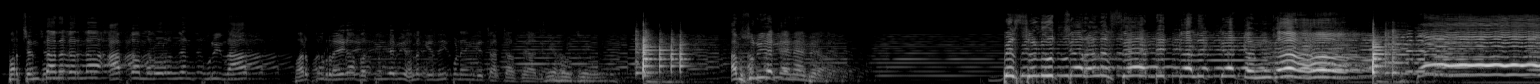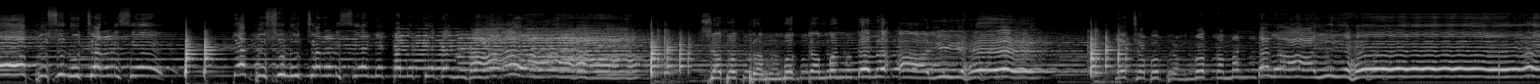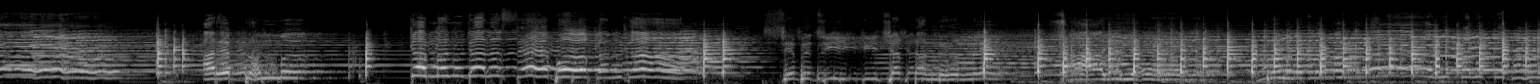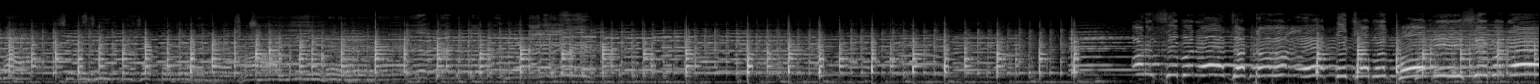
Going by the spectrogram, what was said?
पर चिंता न करना आपका मनोरंजन पूरी रात भरपूर रहेगा। भतीजे भी हल्के नहीं पड़ेंगे चाचा से आज। हो हो। अब सुनिए कहना है मेरा। विष्णु चरण से निकल के गंगा। विष्णु चरण से विष्णु चरण से निकल के गंगा। जब ब्रह्म कमंडल आई है के जब ब्रह्म कमंडल आई है। अरे ब्रह्म कमंडल से वो गंगा शिव जी की जटन में छाई है। शिव ने जटा एक जब खोली शिव ने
